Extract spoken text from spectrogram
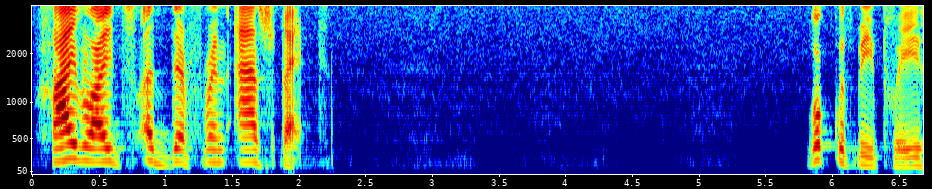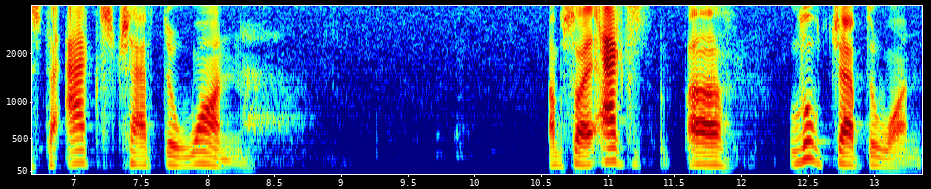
highlights a different aspect. Look with me, please, to Acts chapter 1. I'm sorry, Acts, uh, Luke chapter 1.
